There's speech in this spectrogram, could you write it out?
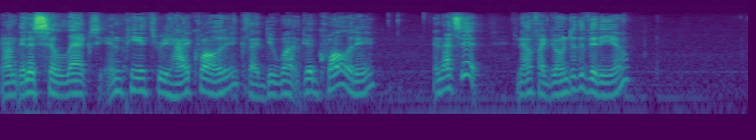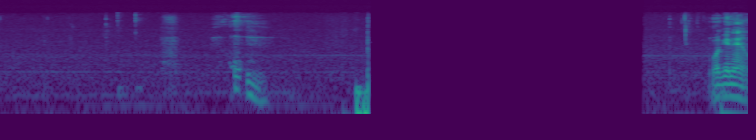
and I'm going to select MP3 high quality because I do want good quality, and that's it. Now if I go into the video, we're going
